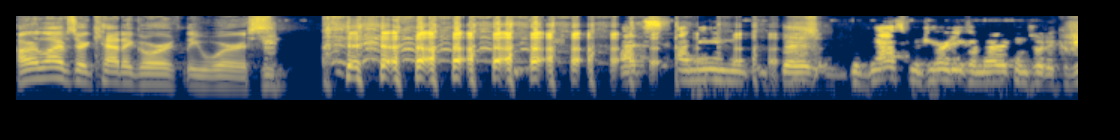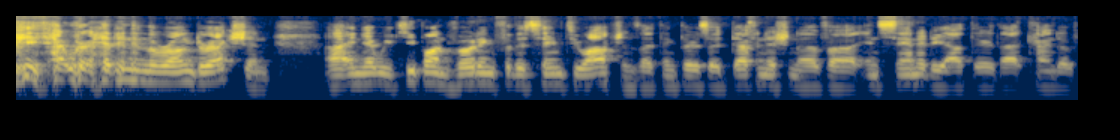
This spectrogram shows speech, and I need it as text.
our lives are categorically worse That's, I mean, the, the, vast majority of Americans would agree that we're heading in the wrong direction. Uh, and yet we keep on voting for the same two options. I think there's a definition of uh, insanity out there that kind of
